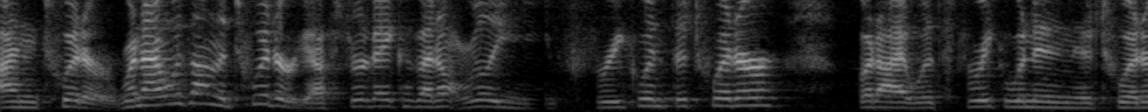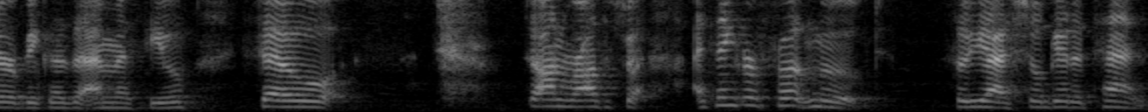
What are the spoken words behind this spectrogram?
on Twitter. When I was on the Twitter yesterday cuz I don't really frequent the Twitter, but I was frequenting the Twitter because of MSU. So John Roethlisberger, I think her foot moved. So yeah, she'll get a 10.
